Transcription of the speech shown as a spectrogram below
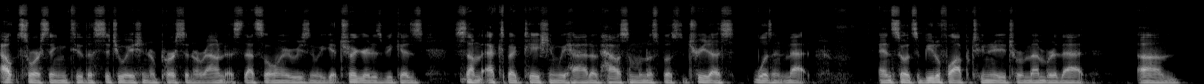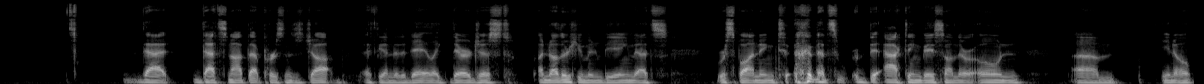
outsourcing to the situation or person around us. That's the only reason we get triggered is because some expectation we had of how someone was supposed to treat us wasn't met. And so it's a beautiful opportunity to remember that um, that that's not that person's job at the end of the day. Like they're just another human being that's responding to that's acting based on their own um, you know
